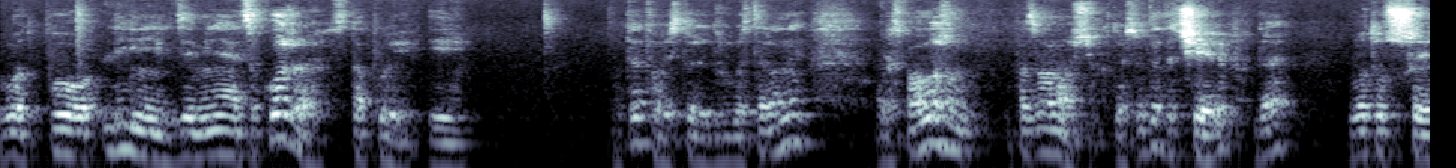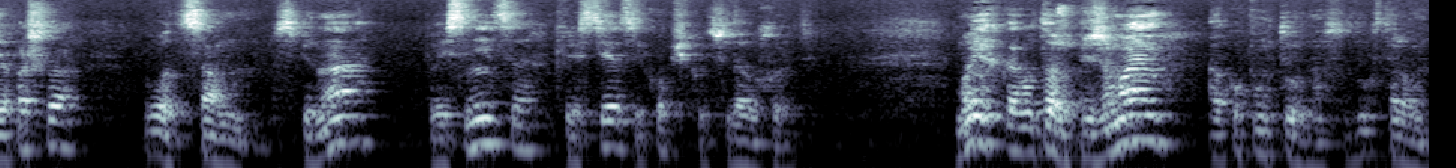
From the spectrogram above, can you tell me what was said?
вот по линии, где меняется кожа стопы и вот этого истории с другой стороны, расположен позвоночник. То есть вот это череп, да, вот тут шея пошла, вот сам спина, поясница, крестец и копчик вот сюда выходит. Мы их как бы тоже прижимаем акупунктурно с двух сторон.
